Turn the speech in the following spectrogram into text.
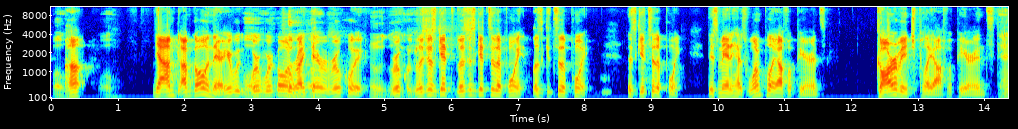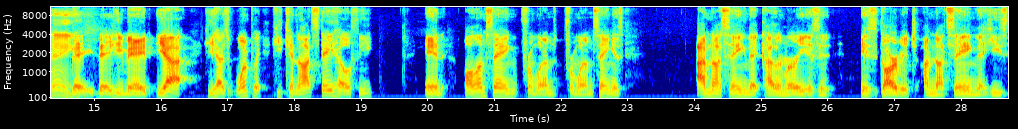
Whoa, huh? whoa. Yeah, I'm I'm going there. Here we we're we're going right there real quick. Here we go Real quick. Let's just get let's just get to the point. Let's get to the point. Let's get to the point. This man has one playoff appearance, garbage playoff appearance Dang. that, that he made. Yeah, he has one play. He cannot stay healthy. And all I'm saying from what I'm from what I'm saying is I'm not saying that Kyler Murray isn't is garbage. I'm not saying that he's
